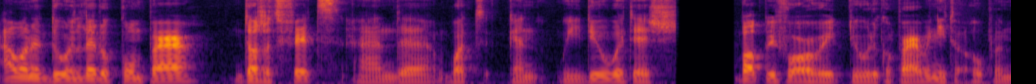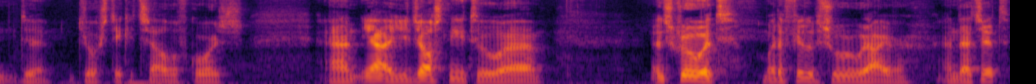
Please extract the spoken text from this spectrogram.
I want to do a little compare. Does it fit? And uh, what can we do with this? But before we do the compare, we need to open the joystick itself, of course. And yeah, you just need to uh, unscrew it with a Phillips screwdriver. And that's it.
